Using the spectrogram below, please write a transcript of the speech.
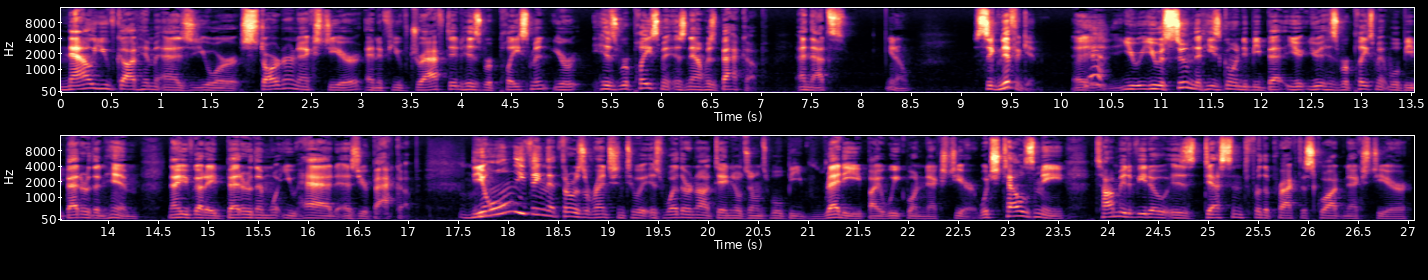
now you've got him as your starter next year, and if you've drafted his replacement, your his replacement is now his backup, and that's you know significant. Uh, you you assume that he's going to be, be you, you, his replacement will be better than him. Now you've got a better than what you had as your backup. The only thing that throws a wrench into it is whether or not Daniel Jones will be ready by week one next year, which tells me Tommy DeVito is destined for the practice squad next year.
